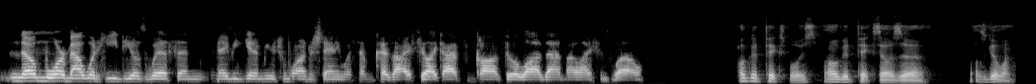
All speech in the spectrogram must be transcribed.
know more about what he deals with and maybe get a mutual more understanding with him because I feel like I've gone through a lot of that in my life as well. All good picks, boys. All good picks. That was a that was a good one.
